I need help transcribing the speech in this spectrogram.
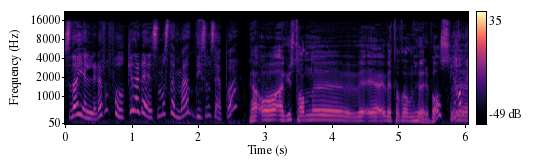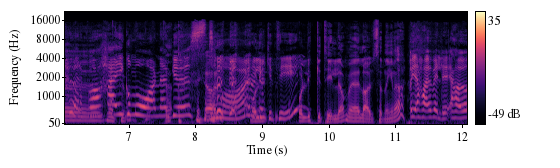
Så da gjelder det for folket. Det er dere som må stemme. De som ser på. Ja, og August, han øh, Jeg vet at han hører på oss. Han hører på. Eh, Hei, god morgen, August. Ja, God morgen, og lykke til. Og lykke til ja, med livesendingene. Og jeg har jo, veldig, jeg har jo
